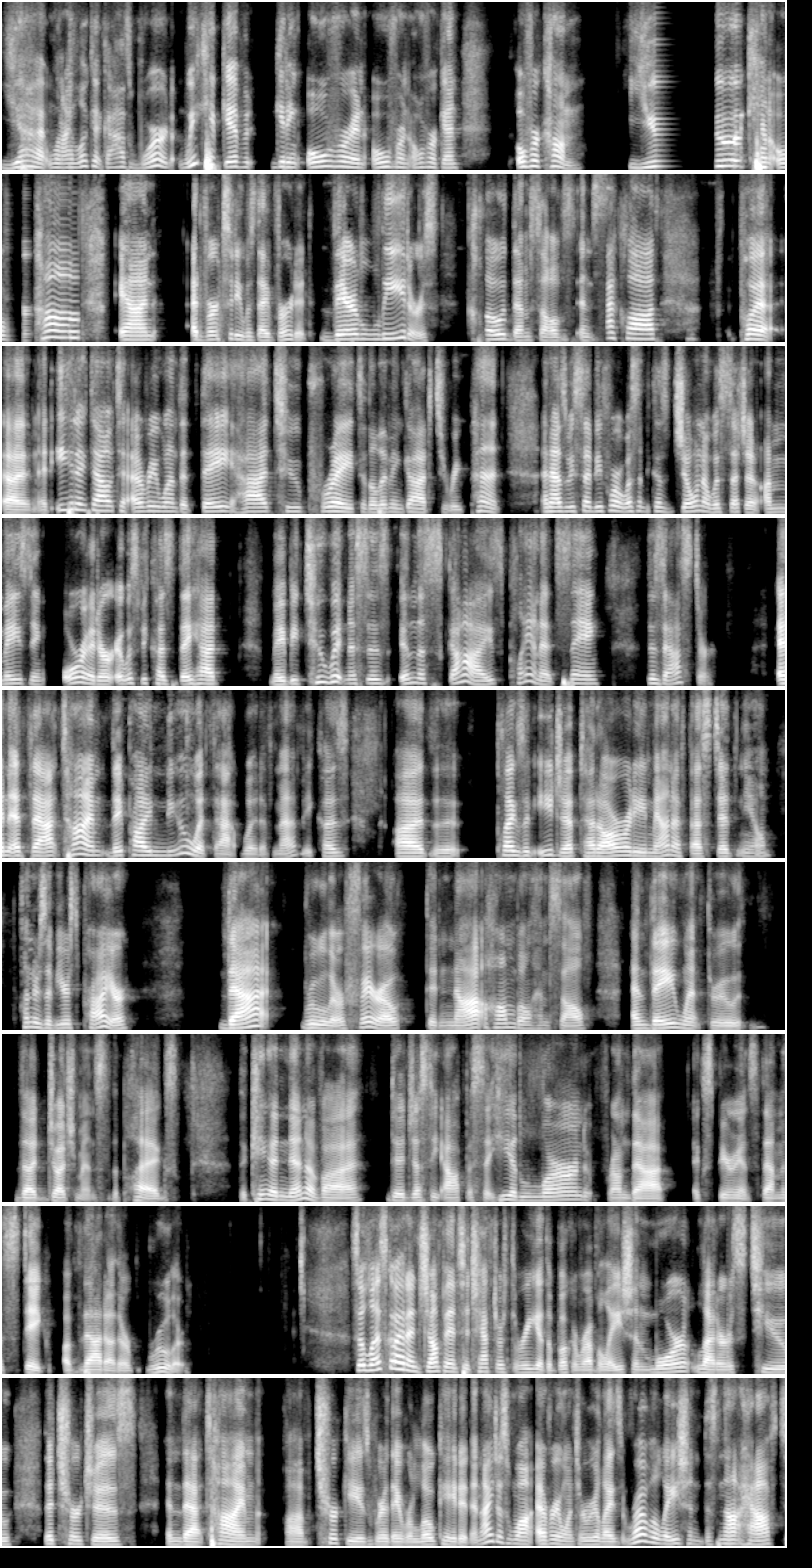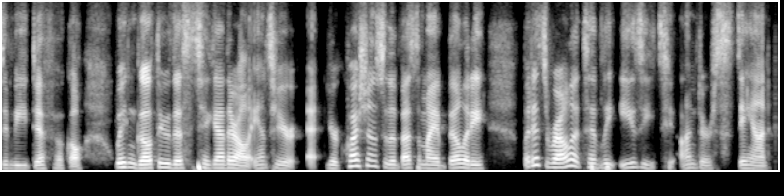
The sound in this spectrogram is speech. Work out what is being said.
yet, when I look at God's word, we keep give, getting over and over and over again overcome. You can overcome. And adversity was diverted. Their leaders clothed themselves in sackcloth, put an, an edict out to everyone that they had to pray to the living God to repent. And as we said before, it wasn't because Jonah was such an amazing orator, it was because they had maybe two witnesses in the skies, planets, saying disaster. And at that time, they probably knew what that would have meant because uh, the plagues of Egypt had already manifested, you know, hundreds of years prior. That ruler, Pharaoh, did not humble himself, and they went through the judgments, the plagues. The king of Nineveh did just the opposite. He had learned from that experience, that mistake of that other ruler. So let's go ahead and jump into chapter three of the book of Revelation, more letters to the churches in that time. Uh, Turkey is where they were located. And I just want everyone to realize Revelation does not have to be difficult. We can go through this together. I'll answer your, eh, your questions to the best of my ability, but it's relatively easy to understand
